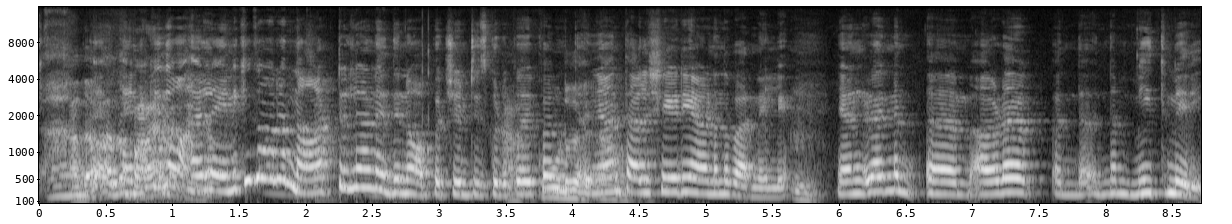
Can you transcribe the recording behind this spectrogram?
അല്ല എനിക്ക് തോന്നുന്നു നാട്ടിലാണ് ഇതിന് ഓപ്പർച്യൂണിറ്റീസ് കൊടുക്കുക ഇപ്പം ഞാൻ തലശ്ശേരിയാണെന്ന് പറഞ്ഞില്ലേ. ഞങ്ങളുടെ തന്നെ അവിടെ എന്താ മീത്ത് മെരി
